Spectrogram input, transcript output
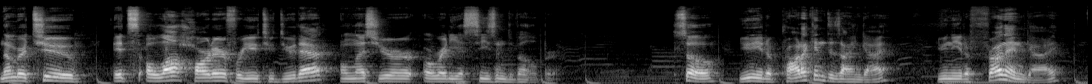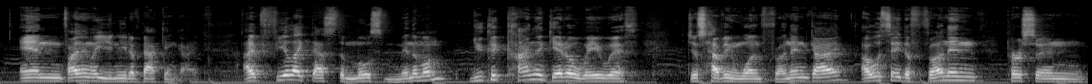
Number two, it's a lot harder for you to do that unless you're already a seasoned developer. So you need a product and design guy, you need a front end guy, and finally you need a back end guy. I feel like that's the most minimum. You could kind of get away with just having one front end guy. I would say the front end person,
